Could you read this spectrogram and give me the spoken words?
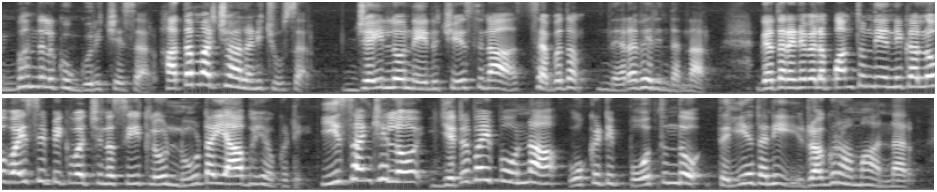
ఇబ్బందులకు గురి చేశారు. హతమర్చాలని చూశారు. జైల్లో నేను చేసిన శబదం నెరవేరిందన్నారు. గత రెండు వేల పంతొమ్మిది ఎన్నికల్లో వైసీపీకి వచ్చిన సీట్లు నూట యాభై ఒకటి. ఈ సంఖ్యలో ఎటువైపు ఉన్నా ఒకటి పోతుందో తెలియదని రఘురామ అన్నారు.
